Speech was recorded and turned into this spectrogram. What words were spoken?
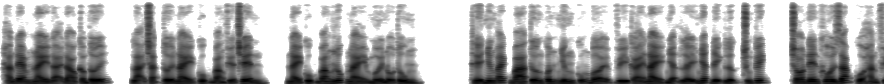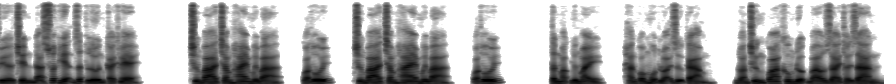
hắn đem này đại đao cầm tới, lại chặt tới này cục băng phía trên, này cục băng lúc này mới nổ tung. Thế nhưng ách ba tướng quân nhưng cũng bởi vì cái này nhận lấy nhất định lực trùng kích, cho nên khôi giáp của hắn phía trên đã xuất hiện rất lớn cái khe. Chương ba trăm hai mươi ba, quá tối chương ba trăm hai mươi ba, quá tối tân mặc đứng mày, hắn có một loại dự cảm, đoán chừng qua không được bao dài thời gian,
